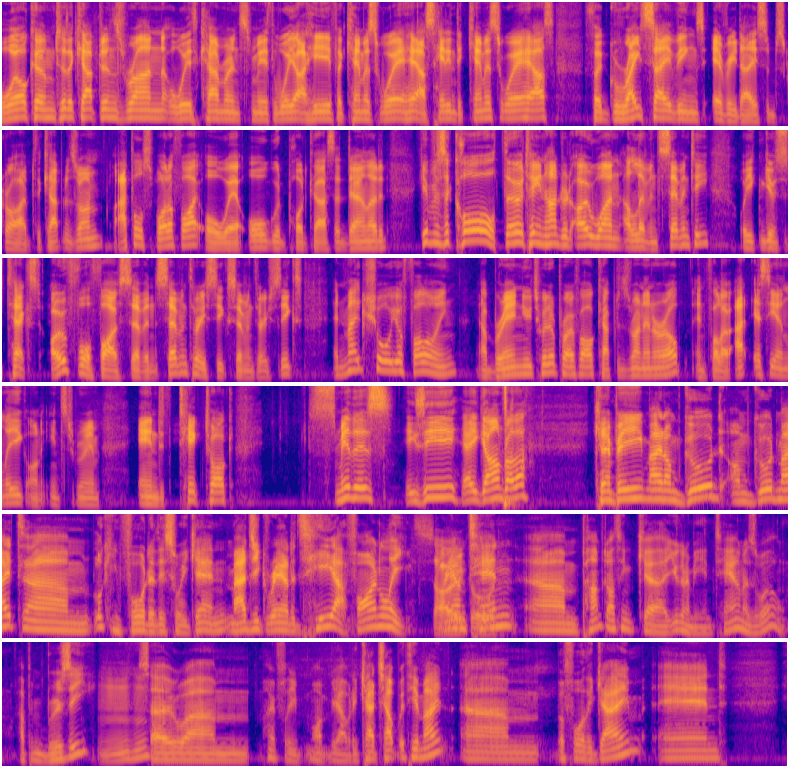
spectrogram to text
Welcome to the Captain's Run with Cameron Smith. We are here for Chemist Warehouse. Head into Chemist Warehouse for great savings every day. Subscribe to the Captain's Run, Apple, Spotify, or where all good podcasts are downloaded. Give us a call, 1300 01 1170, or you can give us a text 0457 736 736. And make sure you're following our brand new Twitter profile, Captain's Run NRL, and follow at SEN League on Instagram and TikTok. Smithers, he's here. How you going, brother? Kempy, mate, I'm good. I'm good, mate. Um, looking forward to this weekend. Magic round, it's here finally. So round good. ten. Um, pumped. I think uh, you're going to be in town as well, up in Brizzy. Mm-hmm. So um, hopefully, might be able to catch up with you, mate, um, before the game. And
